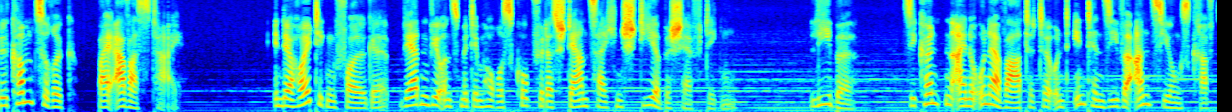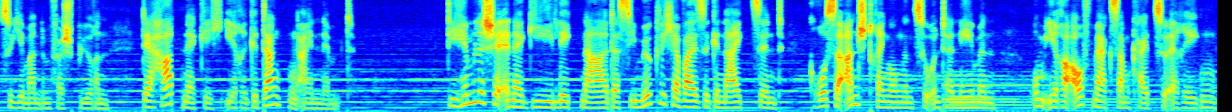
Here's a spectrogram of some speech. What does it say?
Willkommen zurück bei Avastai. In der heutigen Folge werden wir uns mit dem Horoskop für das Sternzeichen Stier beschäftigen. Liebe. Sie könnten eine unerwartete und intensive Anziehungskraft zu jemandem verspüren, der hartnäckig ihre Gedanken einnimmt. Die himmlische Energie legt nahe, dass sie möglicherweise geneigt sind, große Anstrengungen zu unternehmen, um ihre Aufmerksamkeit zu erregen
